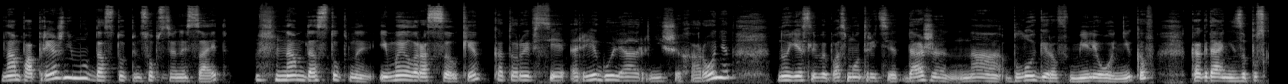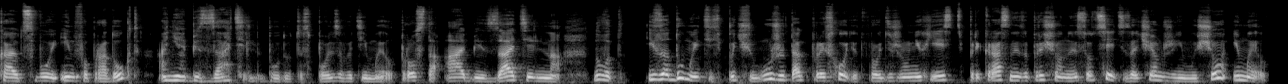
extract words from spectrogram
Нам по-прежнему доступен собственный сайт, нам доступны email-рассылки, которые все регулярнейше хоронят. Но если вы посмотрите даже на блогеров-миллионников, когда они запускают свой инфопродукт, они обязательно будут использовать email. Просто обязательно. Ну вот И задумайтесь, почему же так происходит? Вроде же у них есть прекрасные запрещенные соцсети. Зачем же им еще имейл?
